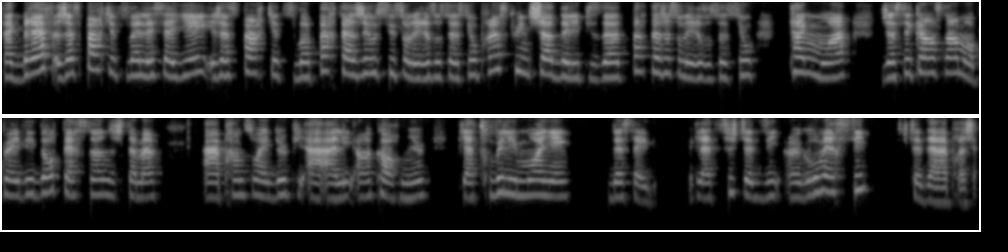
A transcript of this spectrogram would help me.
Fait que, bref, j'espère que tu vas l'essayer. J'espère que tu vas partager aussi sur les réseaux sociaux. Prends un screenshot de l'épisode, partage sur les réseaux sociaux, tag-moi. Je sais qu'ensemble, on peut aider d'autres personnes justement à prendre soin d'eux puis à aller encore mieux puis à trouver les moyens de s'aider. Là-dessus, je te dis un gros merci. Je te dis à la prochaine.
